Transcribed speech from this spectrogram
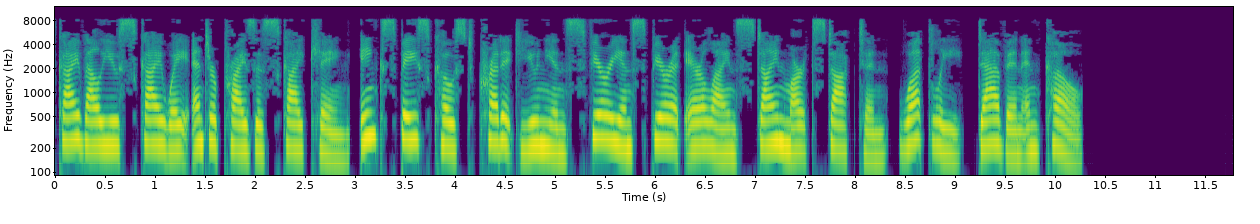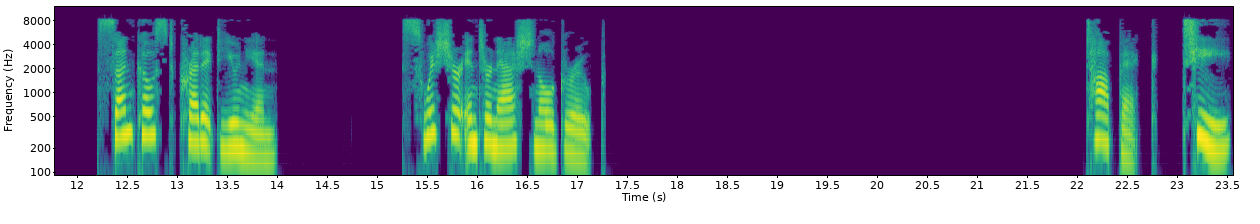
SkyValue Skyway Enterprises Sky King, Inc. Space Coast Credit Union Spherian Spirit Airlines Steinmart Stockton, Whatley, Davin & Co. Suncoast Credit Union Swisher International Group Topic. T.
